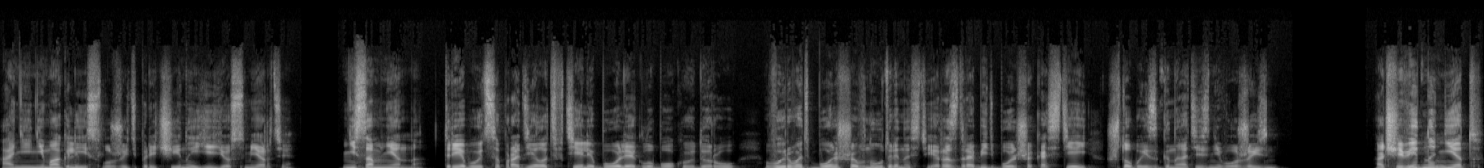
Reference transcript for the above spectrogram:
они не могли служить причиной ее смерти. Несомненно, требуется проделать в теле более глубокую дыру, вырвать больше внутренностей, раздробить больше костей, чтобы изгнать из него жизнь. Очевидно, нет.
